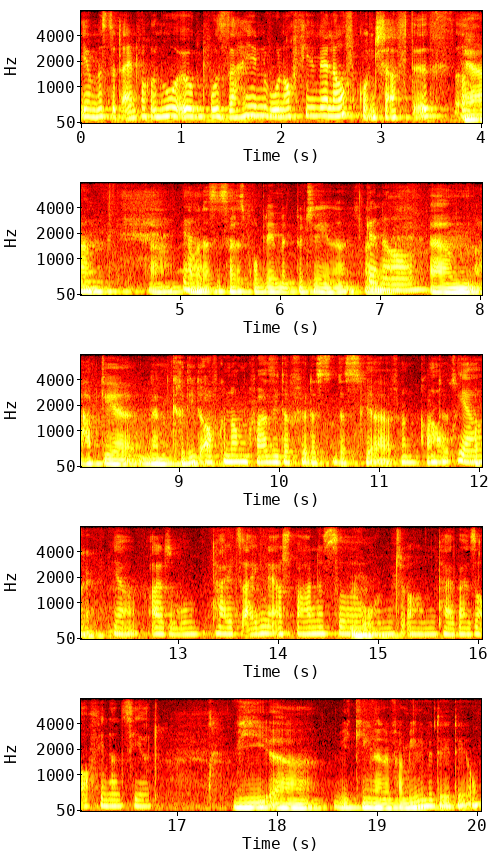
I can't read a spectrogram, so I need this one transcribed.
ihr müsstet einfach nur irgendwo sein, wo noch viel mehr Laufkundschaft ist. Ähm, ja, ja. aber das ist halt das Problem mit Budget. Ne? Meine, genau. Ähm, habt ihr einen Kredit aufgenommen quasi dafür, dass das hier eröffnen konntet? Auch, ja, okay. ja, also teils eigene Ersparnisse mhm. und ähm, teilweise auch finanziert. Wie, äh, wie ging deine Familie mit der Idee um?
